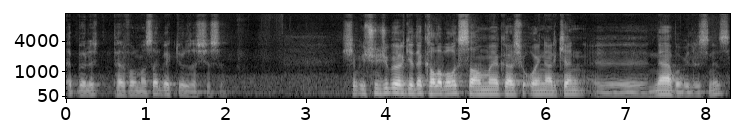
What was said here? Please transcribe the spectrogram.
hep böyle performanslar bekliyoruz açıkçası. Şimdi üçüncü bölgede kalabalık savunmaya karşı oynarken e, ne yapabilirsiniz?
